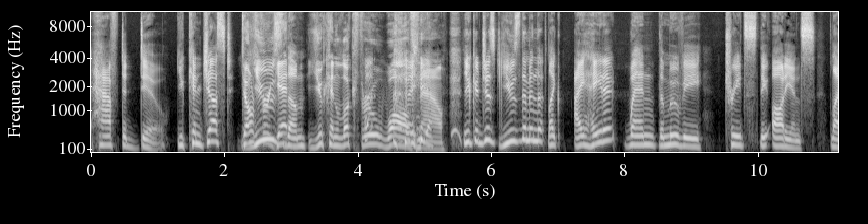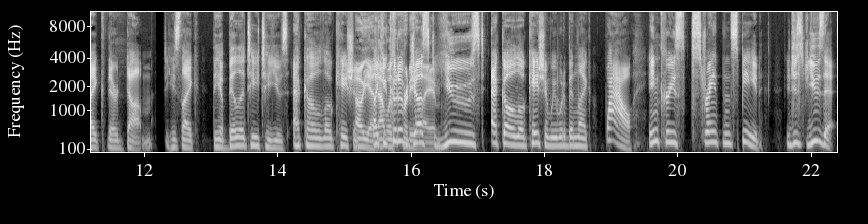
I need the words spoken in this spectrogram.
have to do. You can just Don't use forget, them. you can look through walls Yeah. now. You could just use them in the like. I hate it when the movie treats the audience like they're dumb. He's like the ability to use echolocation. Oh, yeah, like you could have just lame. used echolocation. We would have been like, wow, increased strength and speed. You just use it.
